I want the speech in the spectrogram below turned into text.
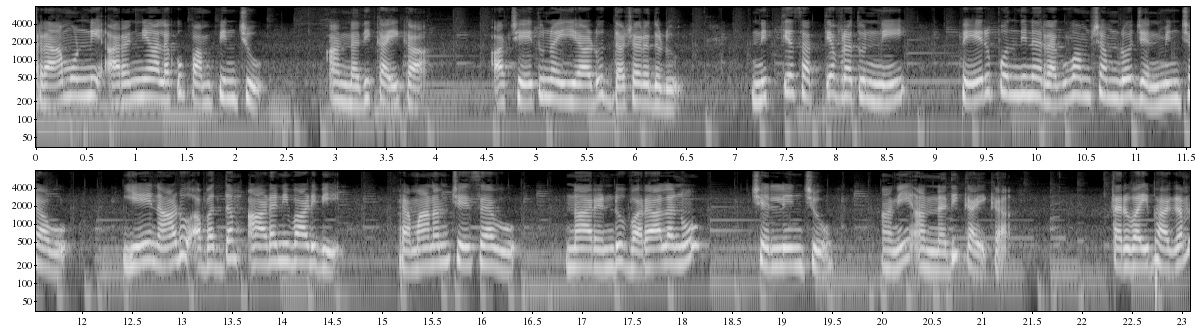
రాముణ్ణి అరణ్యాలకు పంపించు అన్నది కైక. ఆ చేతునయ్యాడు దశరథుడు. నిత్య సత్యవ్రతుణ్ణి పేరు పొందిన రఘువంశంలో జన్మించావు. ఏనాడు అబద్ధం ఆడనివాడివి. ప్రమాణం చేశావు. నా రెండు వరాలను చెల్లించు అని అన్నది కైక. తరువాయి భాగం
